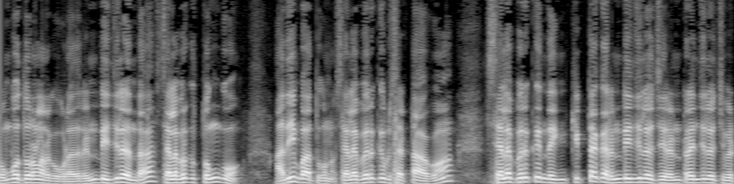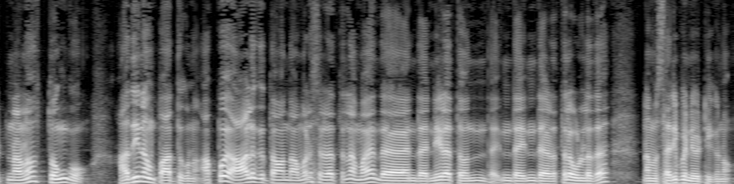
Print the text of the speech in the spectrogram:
ரொம்ப தூரம்லாம் இருக்கக்கூடாது. ரெண்டு இன்ச்சில் இருந்தால் சில பேருக்கு தொங்கும். அதையும் பார்த்துக்கணும். சில பேருக்கு இப்படி செட் ஆகும். சில பேருக்கு இந்த கிட்டக்க ரெண்டு இன்ச்சில் வச்சு ரெண்டு இன்ச்சில் வச்சு வெட்டினாலும் தொங்கும். அதையும் நம்ம பார்த்துக்கணும். அப்போ ஆளுக்கு தகுந்த மாதிரி சில இடத்துல நம்ம இந்த இந்த நீளத்தை வந்து இந்த இந்த இந்த இடத்துல உள்ளதை நம்ம சரி பண்ணி வெட்டிக்கணும்.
